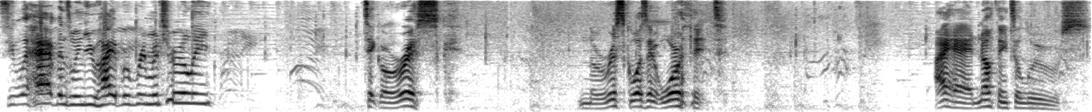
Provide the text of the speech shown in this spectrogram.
See what happens when you hyper prematurely? Take a risk. And the risk wasn't worth it. I had nothing to lose.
